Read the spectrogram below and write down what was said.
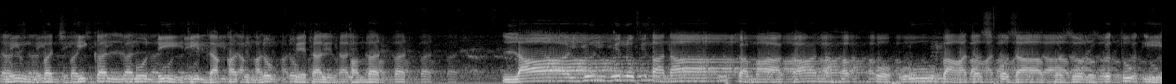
من وجہک المنیر لقد نبر القمر. لا يمكن الثناء كما كان حقه بعد خدا بزرگ تو ای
